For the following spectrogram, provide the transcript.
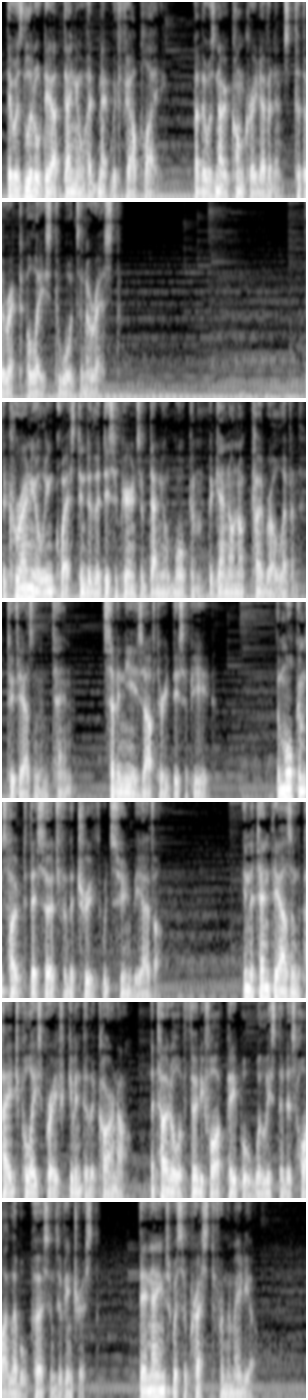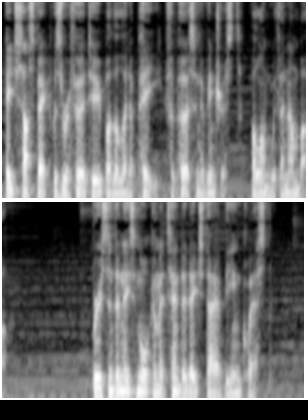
There was little doubt Daniel had met with foul play, but there was no concrete evidence to direct police towards an arrest. The coronial inquest into the disappearance of Daniel Morcombe began on October 11, 2010, seven years after he disappeared. The Morcombes hoped their search for the truth would soon be over. In the 10,000 page police brief given to the coroner, a total of 35 people were listed as high level persons of interest. Their names were suppressed from the media. Each suspect was referred to by the letter P for person of interest, along with a number. Bruce and Denise Morcombe attended each day of the inquest.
